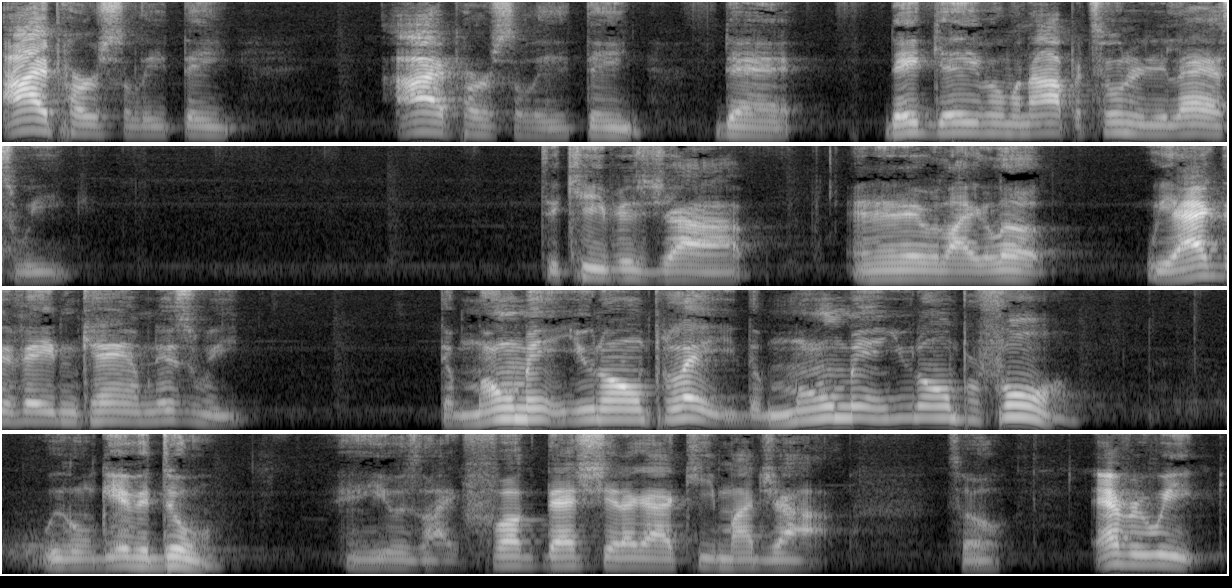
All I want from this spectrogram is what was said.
I personally think, I personally think that they gave him an opportunity last week to keep his job. And then they were like, look, we activating Cam this week. The moment you don't play, the moment you don't perform, we're to give it to him. And he was like, fuck that shit, I got to keep my job. So every week,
